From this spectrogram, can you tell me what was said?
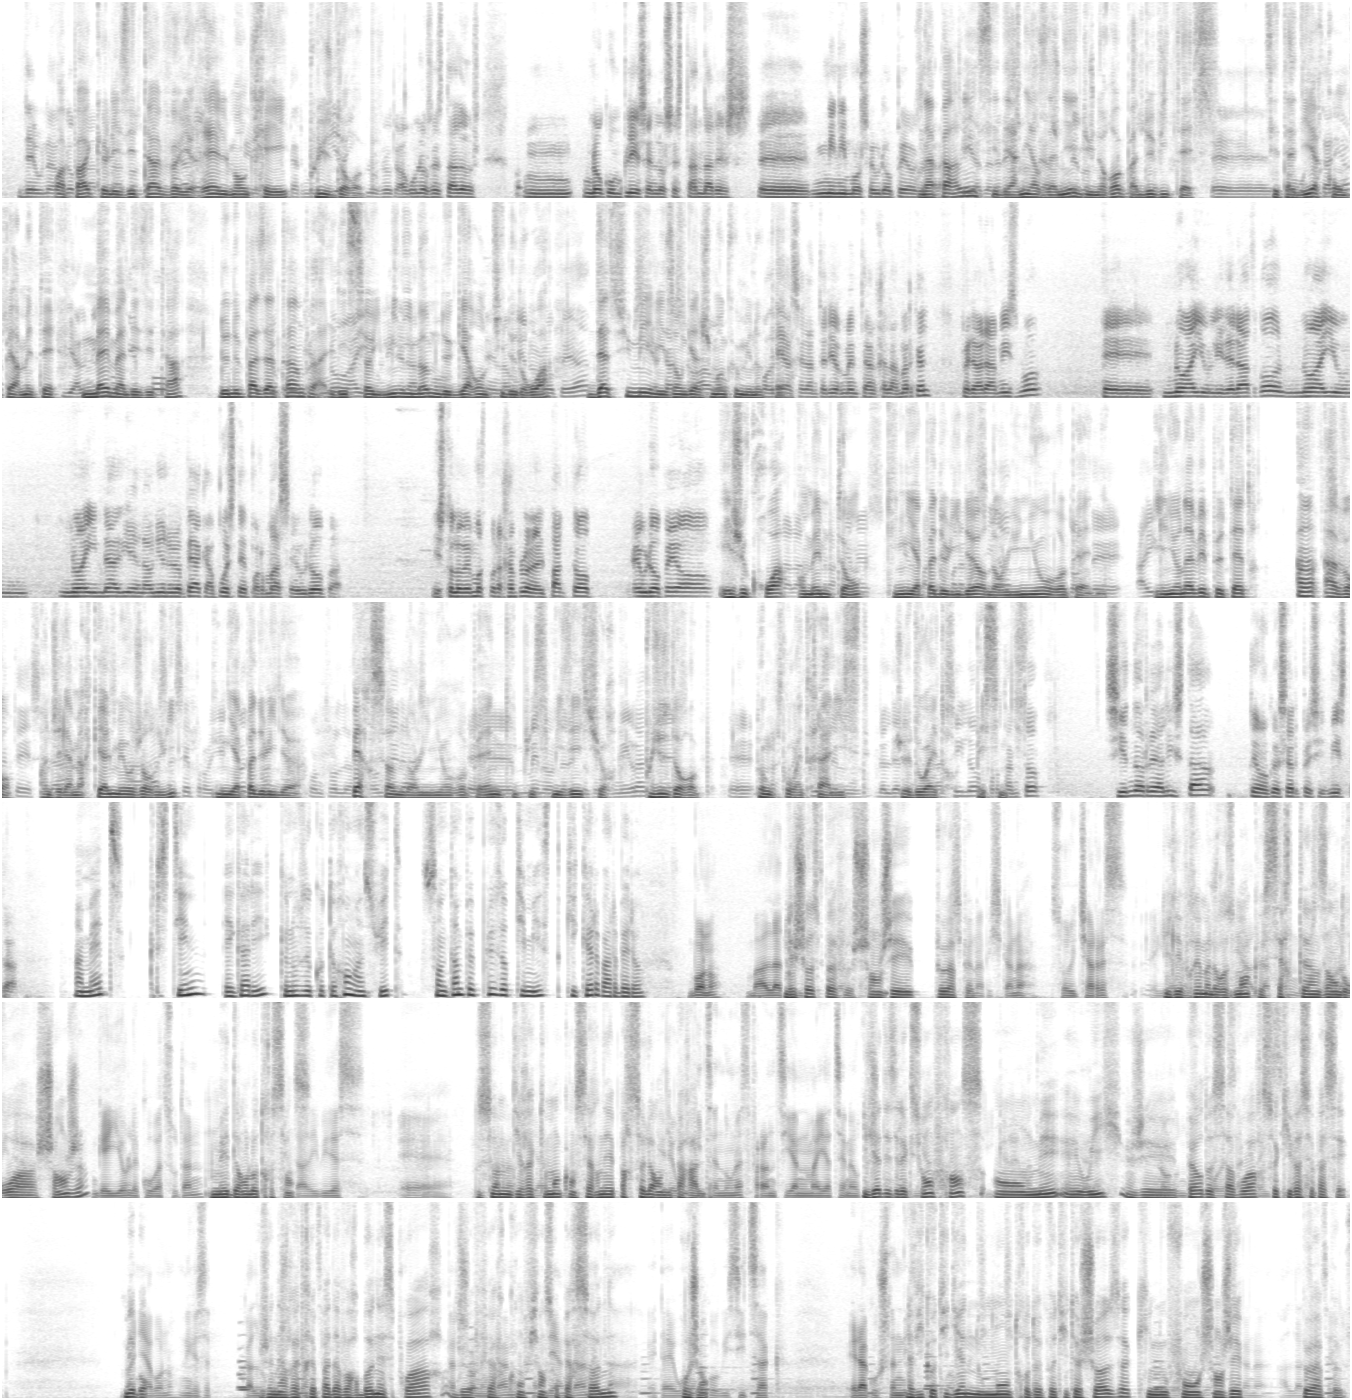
Je ne crois pas que les États veuillent réellement créer plus d'Europe. Mm, eh, On a parlé ces dernières années d'une Europe à deux vitesses, eh, c'est-à-dire qu'on permettait même à des États de ne pas atteindre les seuils minimums de garantie de droit, d'assumer les engagements communautaires. Eh, no hay nadie en la Unión Europea que apueste por más Europa. Et je crois en même temps qu'il n'y a pas de leader dans l'Union européenne. Il y en avait peut-être un avant Angela Merkel, mais aujourd'hui, il n'y a pas de leader. Personne dans l'Union européenne qui puisse miser sur plus d'Europe. Donc pour être réaliste, je dois être pessimiste. Ahmed, Christine et Gary, que nous écouterons ensuite, sont un peu plus optimistes qu'Iker Barbero. Les choses peuvent changer peu à peu. Il est vrai malheureusement que certains endroits changent, mais dans l'autre sens. Nous sommes directement concernés par cela en Iparalde. Il y a des élections en France en mai et oui, j'ai peur de savoir ce qui va se passer. Mais bon, je n'arrêterai pas d'avoir bon espoir, de faire confiance aux personnes, aux gens. La vie quotidienne nous montre de petites choses qui nous font changer peu à peu.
